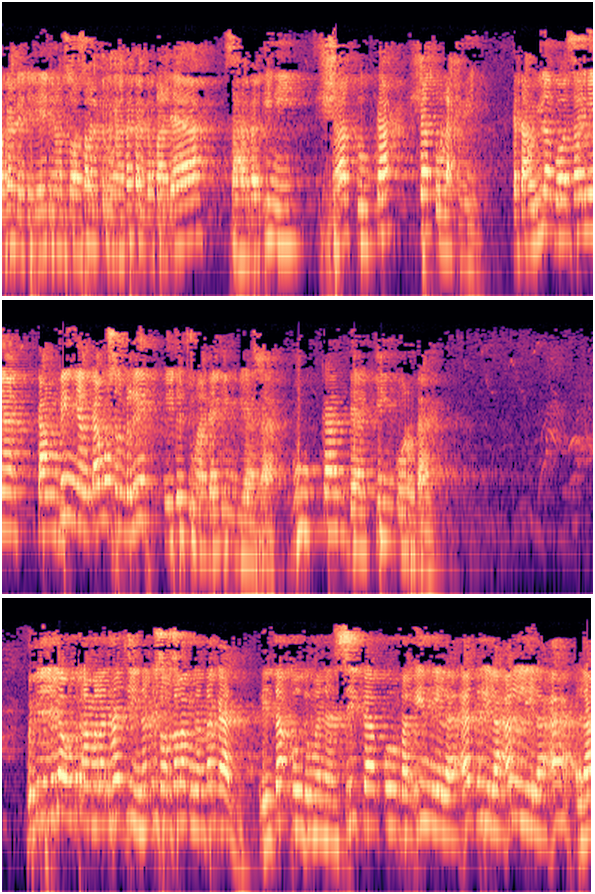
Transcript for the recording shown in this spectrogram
Maka ketika itu Nabi SAW itu mengatakan kepada sahabat ini, syatuka syatulahmin. Ketahuilah bahwasanya kambing yang kamu sembelih itu cuma daging biasa, bukan daging kurban. Begitu juga untuk amalan haji, Nabi SAW mengatakan, "Lita'khudhu manasikakum fa inni la adri la alli la, la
